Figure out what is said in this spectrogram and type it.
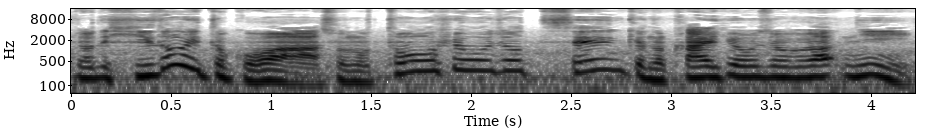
それでひどいとこは、その投票所、選挙の開票所が、に、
